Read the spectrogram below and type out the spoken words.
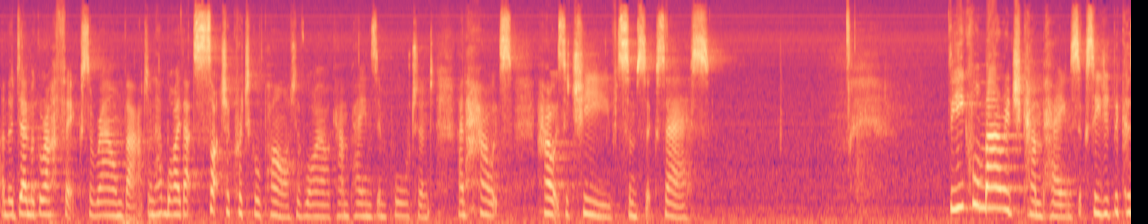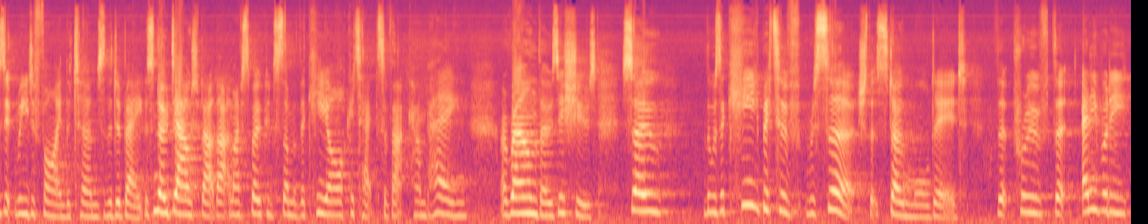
and the demographics around that and why that's such a critical part of why our campaign is important and how it's, how it's achieved some success. The Equal Marriage campaign succeeded because it redefined the terms of the debate. There's no doubt about that, and I've spoken to some of the key architects of that campaign around those issues. So there was a key bit of research that Stonewall did that proved that anybody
